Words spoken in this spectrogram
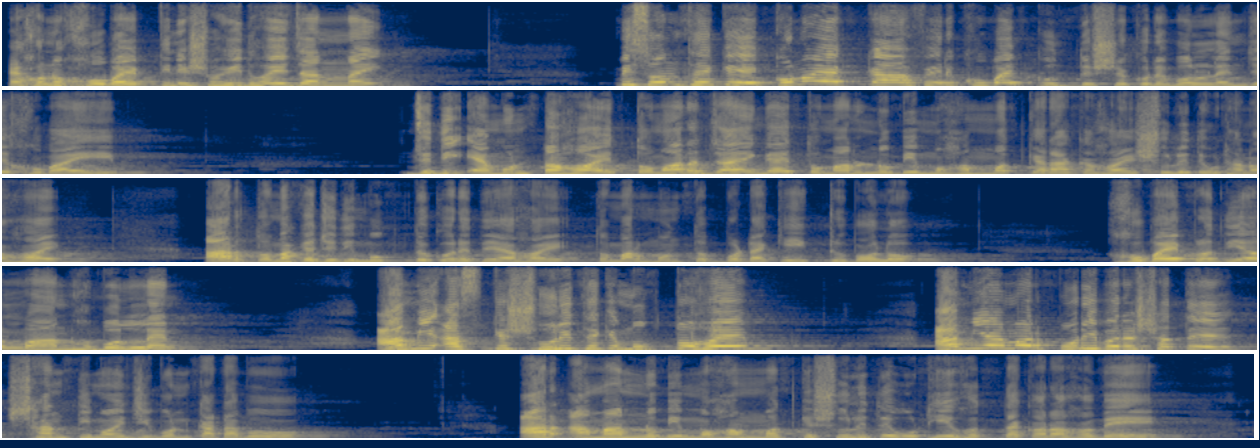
এখনও খোবাইব তিনি শহীদ হয়ে যান নাই। পিছন থেকে কোনো এক কাফের খুবাইবকে উদ্দেশ্য করে বললেন যে, খুবাইব, যদি এমনটা হয়, তোমার জায়গায় তোমার নবী মোহাম্মদকে রাখা হয় শুলিতে উঠানো হয়। আর তোমাকে যদি মুক্ত করে দেয়া হয়, তোমার মন্তব্যটাকে একটু বলো? খোবাইব রদিয়াল্লাহ আনহু বললেন, আমি আজকে শুরি থেকে মুক্ত হয়ে আমি আমার পরিবারের সাথে শান্তিময় জীবন কাটাবো। আর আমার নবী মোহাম্মদকে শুলিতে উঠিয়ে হত্যা করা হবে,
